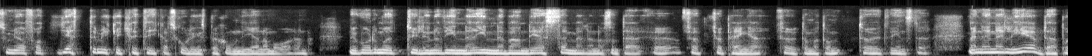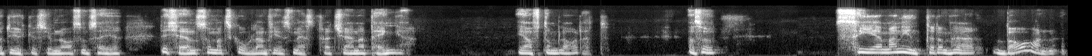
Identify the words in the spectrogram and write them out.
som jag har fått jättemycket kritik av Skolinspektionen genom åren. Nu går de tydligen och vinner innebandy-SM eller något sånt där eh, för, för pengar, förutom att de tar ut vinster. Men en elev där på ett yrkesgymnasium säger det känns som att skolan finns mest för att tjäna pengar. I Aftonbladet. Alltså, ser man inte de här barnen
